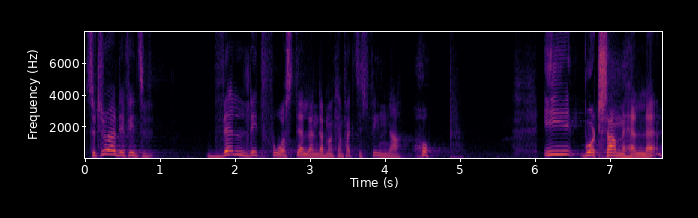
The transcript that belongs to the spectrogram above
så tror jag det finns väldigt få ställen där man kan faktiskt finna hopp. I vårt samhälle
